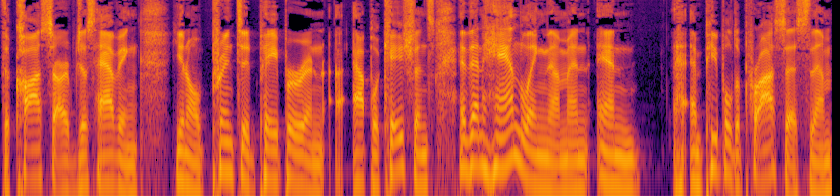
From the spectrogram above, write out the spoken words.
the costs are of just having, you know, printed paper and uh, applications and then handling them and, and, and people to process them.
